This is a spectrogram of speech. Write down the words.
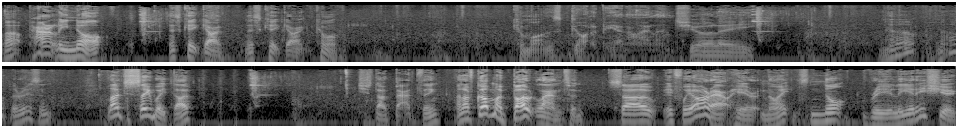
Well, apparently not. Let's keep going. Let's keep going. Come on. Come on, there's got to be an island, surely. No, no, there isn't. Loads of seaweed, though. Just no bad thing. And I've got my boat lantern. So, if we are out here at night, it's not really an issue.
